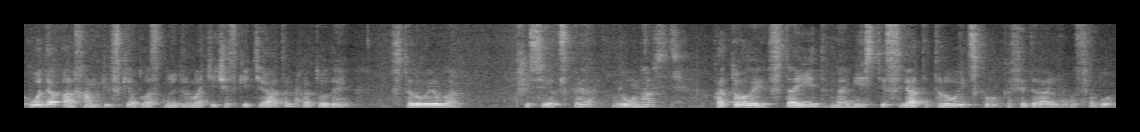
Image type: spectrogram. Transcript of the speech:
года Архангельский областной драматический театр, который строила Шесецкая, Руна, который стоит на месте Свято-Троицкого кафедрального собора.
